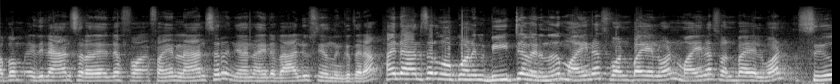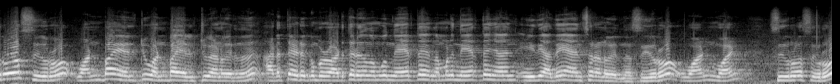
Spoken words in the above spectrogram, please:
അപ്പം ഇതിന്റെ ആൻസർ അതായത് ഫൈനൽ ആൻസർ ഞാൻ അതിന്റെ വാല്യൂസ് ഞാൻ നിങ്ങൾക്ക് തരാം. അതിന്റെ ആൻസർ നോക്കുവാണെങ്കിൽ ബീറ്റ വരുന്നത് minus one by L one minus one by L one zero zero one by L two one by L two ആണ് വരുന്നത്. അടുത്ത എടുക്കുമ്പോഴും അടുത്ത എടുക്കുമ്പോൾ നമുക്ക് നേരത്തെ നമ്മൾ നേരത്തെ ഞാൻ എഴുതിയ അതേ ആൻസർ ആണ് വരുന്നത്. Zero one one zero zero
